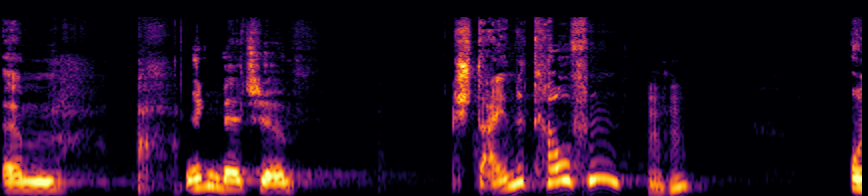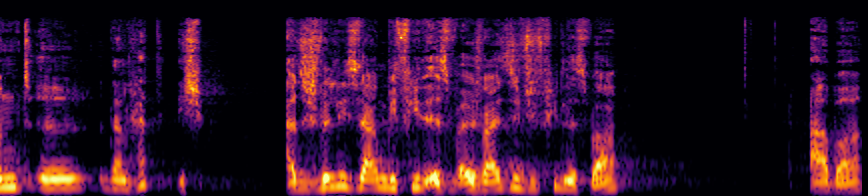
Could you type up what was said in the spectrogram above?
ähm, irgendwelche Steine kaufen. Mhm. Und äh, dann hat ich also ich will nicht sagen, wie viel es, ich weiß nicht, wie viel es war, aber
